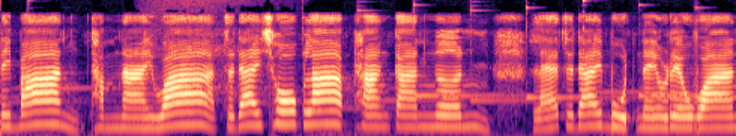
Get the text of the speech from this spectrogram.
ในบ้านทำนายว่าจะได้โชคลาภทางการเงิน และจะได้บุตรในเร็ววัน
